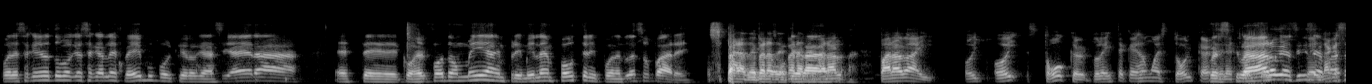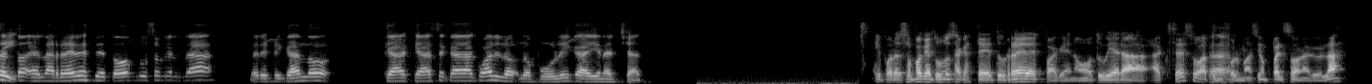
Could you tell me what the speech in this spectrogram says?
por eso que yo tuve que sacarle Facebook, porque lo que hacía era este, coger fotos mías, imprimirla en póster y ponerla en su pared. Espérate, espérate, espérate, páralo, ahí. Hoy, hoy, Stalker, tú le dijiste que es un Stalker. Pues claro que sí, se pasa en las redes de todo incluso que él da, verificando qué, hace cada cual y lo, lo publica ahí en el chat. Y por eso fue que tú lo sacaste de tus redes, para que no tuviera acceso a tu ah. información personal, ¿verdad?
